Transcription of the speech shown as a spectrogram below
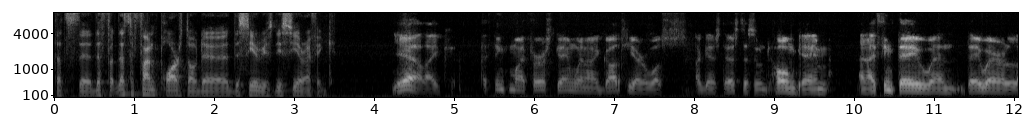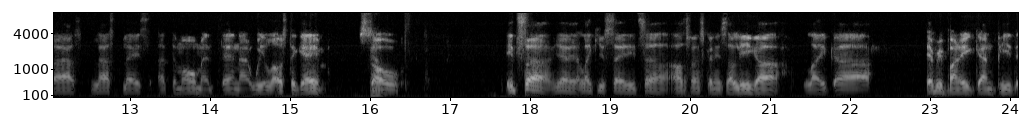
that's the, the that's the fun part of the the series this year, I think. Yeah, like I think my first game when I got here was against Östersund home game, and I think they when they were last last place at the moment, then uh, we lost the game. So it's a yeah, like you say, it's a Allsvenskan is a liga like uh, everybody can beat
